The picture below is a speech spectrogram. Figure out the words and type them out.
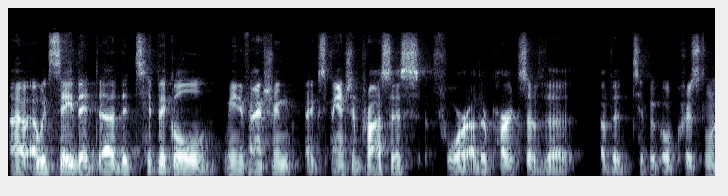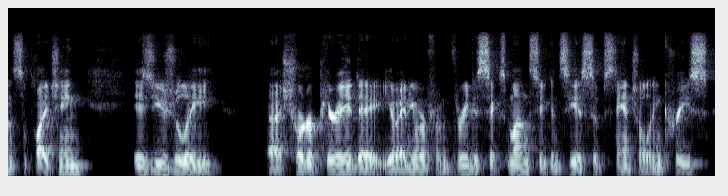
I would say that uh, the typical manufacturing expansion process for other parts of the of the typical crystalline supply chain is usually a shorter period, uh, you know, anywhere from three to six months. You can see a substantial increase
